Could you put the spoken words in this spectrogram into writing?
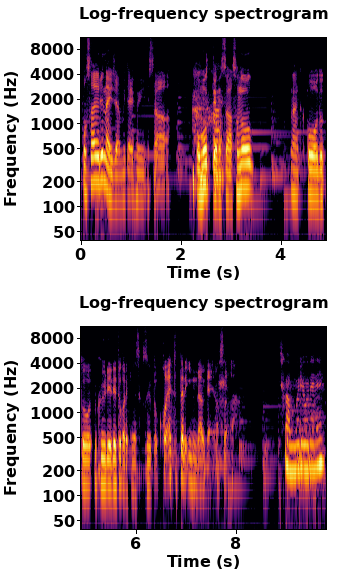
抑えれないじゃんみたいな風にさ、思ってもさ、その、なんかコードとウクレレとかで検索すると、こうやってやったらいいんだみたいなさ。はい、しかも無料でね。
